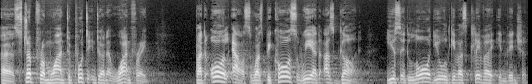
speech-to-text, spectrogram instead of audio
a, a strip from one to put into one frame. But all else was because we had asked God. You said, Lord, you will give us clever invention,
